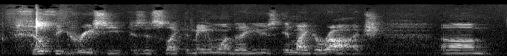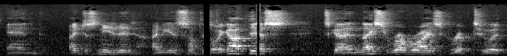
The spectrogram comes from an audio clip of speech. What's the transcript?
filthy greasy because it's like the main one that I use in my garage. Um, and I just needed, I needed something. So I got this. It's got a nice rubberized grip to it.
